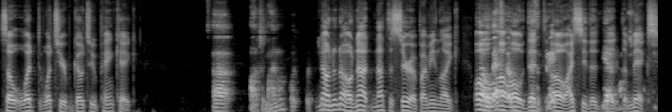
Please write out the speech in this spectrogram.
So what? What's your go-to pancake? uh Aunt Jemima what, what No, no, no, not not the syrup. I mean, like, No, oh, that's oh, the- oh, the oh, I see the Yeah, the, the mix.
